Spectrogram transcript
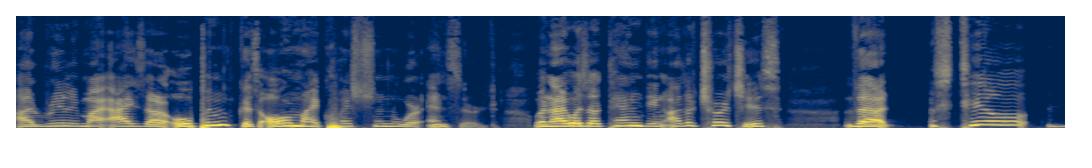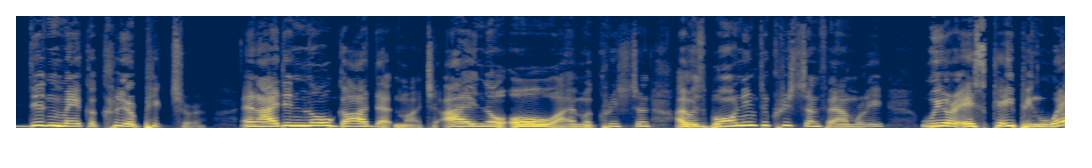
I really my eyes are open because all my questions were answered. When I was attending other churches, that still didn't make a clear picture. And I didn't know God that much. I know, oh, I'm a Christian. I was born into Christian family. We are escaping way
